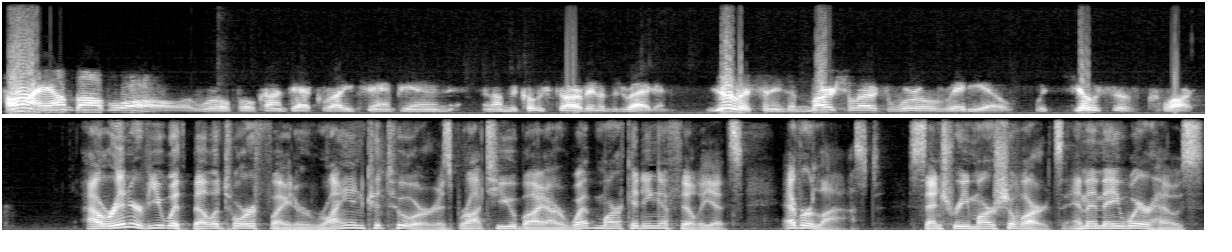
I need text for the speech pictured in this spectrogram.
Hi, I'm Bob Wall, a World Full Contact Karate Champion, and I'm the co-star of Enter the Dragon. You're listening to Martial Arts World Radio with Joseph Clark. Our interview with Bellator fighter Ryan Couture is brought to you by our web marketing affiliates Everlast, Century Martial Arts, MMA Warehouse,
